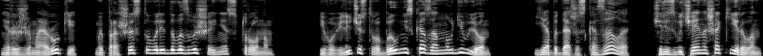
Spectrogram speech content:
Не разжимая руки, мы прошествовали до возвышения с троном. Его Величество был несказанно удивлен. Я бы даже сказала, чрезвычайно шокирован.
